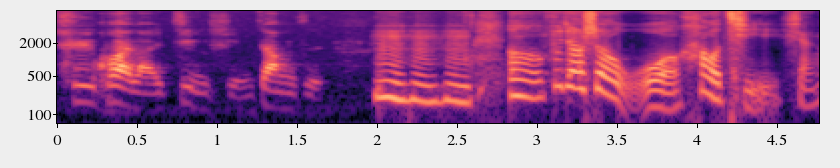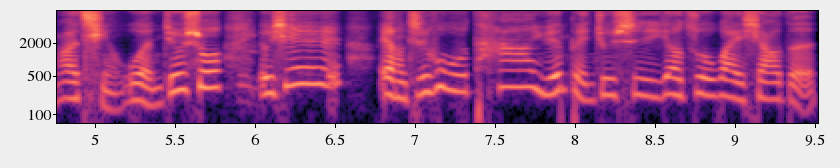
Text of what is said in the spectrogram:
区块来进行这样子。嗯哼哼，呃，副教授，我好奇想要请问，就是说有些养殖户他原本就是要做外销的，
